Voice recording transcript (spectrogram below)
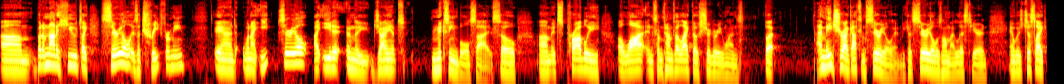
Um, but I'm not a huge like cereal is a treat for me. And when I eat cereal, I eat it in the giant mixing bowl size. So um, it's probably a lot, and sometimes I like those sugary ones. But I made sure I got some cereal in because cereal was on my list here, and and was just like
